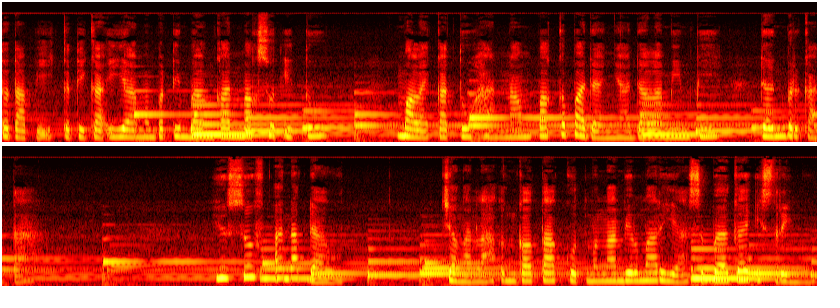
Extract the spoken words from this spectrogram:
Tetapi ketika ia mempertimbangkan maksud itu, malaikat Tuhan nampak kepadanya dalam mimpi dan berkata, "Yusuf, anak Daud, janganlah engkau takut mengambil Maria sebagai istrimu,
